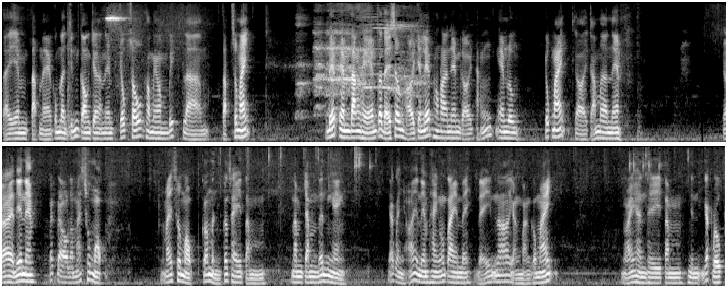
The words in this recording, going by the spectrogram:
Tại em tập nào cũng lên chín con cho anh em chốt số không em không biết là tập số mấy. Bếp em đăng thì em có để số điện thoại trên bếp không thôi anh em gọi thẳng em luôn. Chốt máy. Rồi cảm ơn anh em. Rồi đi anh em. Bắt đầu là máy số 1 máy số 1 có mình có xây tầm 500 đến ngàn. Rất là nhỏ anh em hai ngón tay em đây để nó gần bằng con máy. Ngoại hình thì tầm nhìn rất là ok,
